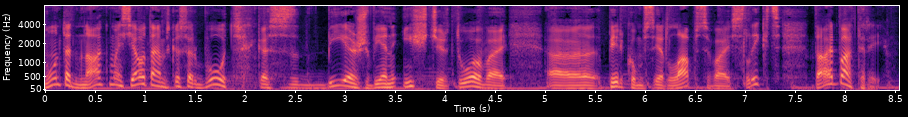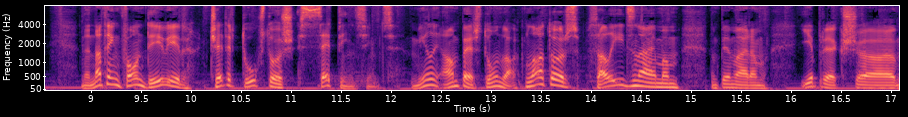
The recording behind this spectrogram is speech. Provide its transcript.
Nu, tad nākamais jautājums, kas var būt, kas bieži vien izšķir to, vai uh, pirkums ir labs vai slikts, tā ir baterija. Nothing Phone 2 ir 4700 mAh akumulators. Salīdzinājumam, nu, piemēram, iepriekš uh,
